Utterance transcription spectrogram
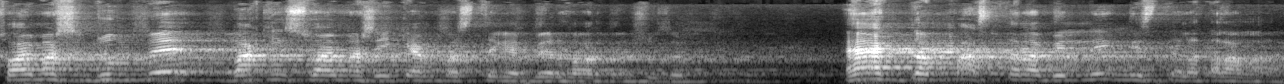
ছয় মাস ঢুকবে, বাকি ছয় মাস এই ক্যাম্পাস থেকে বের হওয়ার কোনো সুযোগ একদম পাঁচতলা বিল্ডিং নিচতলা তালা মারা।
